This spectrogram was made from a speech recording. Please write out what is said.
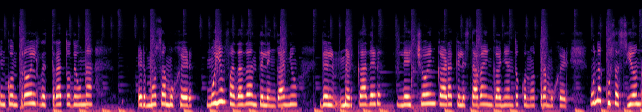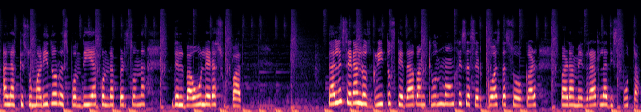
encontró el retrato de una hermosa mujer, muy enfadada ante el engaño del mercader, le echó en cara que le estaba engañando con otra mujer, una acusación a la que su marido respondía con la persona del baúl era su padre. Tales eran los gritos que daban que un monje se acercó hasta su hogar para medrar la disputa.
